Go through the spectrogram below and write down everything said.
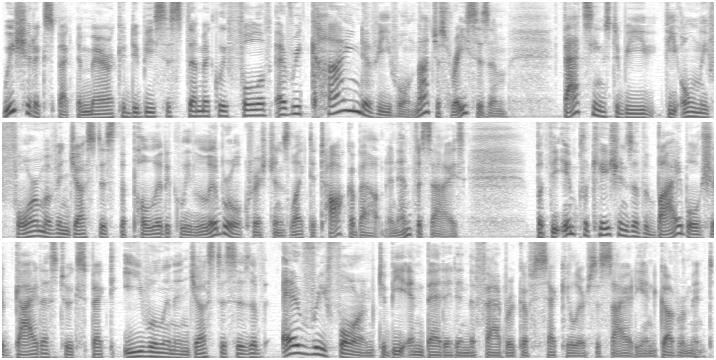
We should expect America to be systemically full of every kind of evil, not just racism. That seems to be the only form of injustice the politically liberal Christians like to talk about and emphasize. But the implications of the Bible should guide us to expect evil and injustices of every form to be embedded in the fabric of secular society and government.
